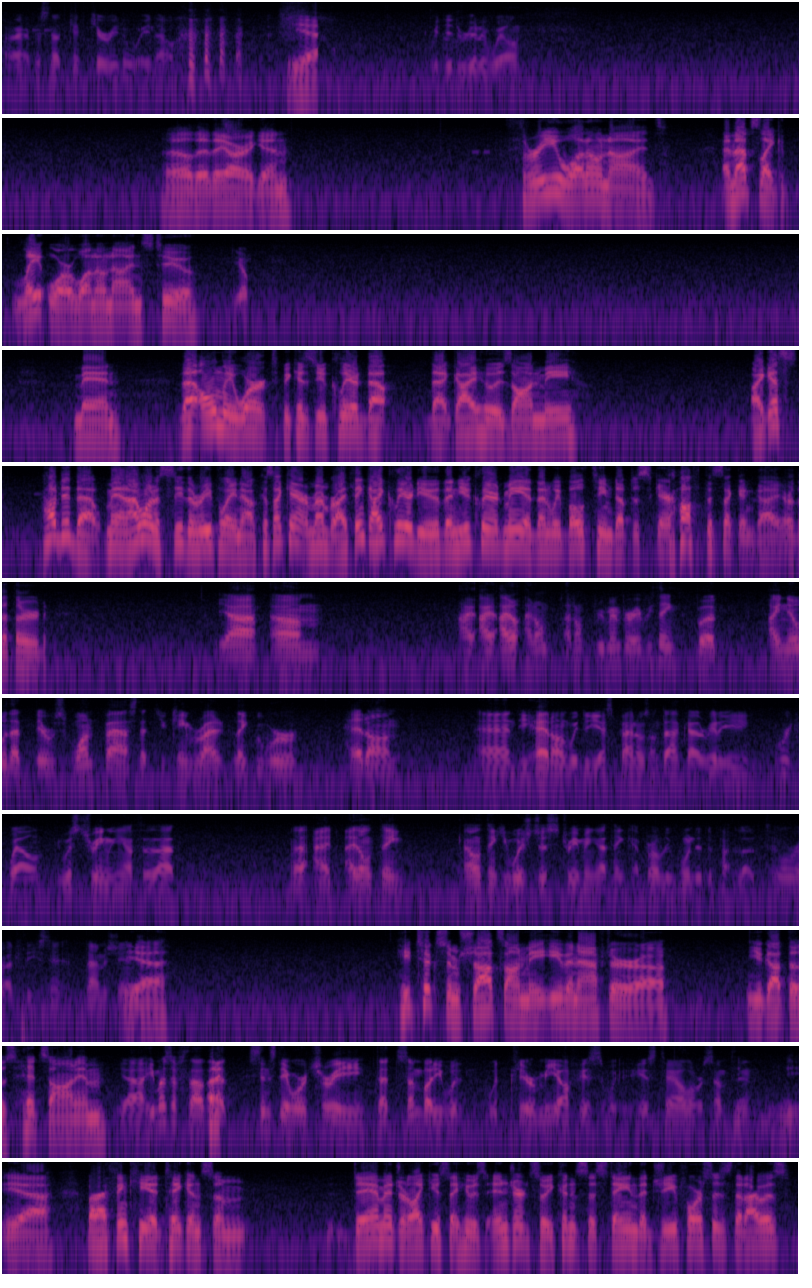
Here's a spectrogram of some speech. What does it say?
All right, let's not get carried away now. Yeah. we did really well. Oh, there they are again. Three 109s. And that's like late war 109s too. Yep. Man, that only worked because you cleared that that guy who is on me. I guess how did that? Man, I want to see the replay now cuz I can't remember. I think I cleared you, then you cleared me and then we both teamed up to scare off the second guy or the third. Yeah. Um. I, I, I don't I don't I don't remember everything, but I know that there was one pass that you came right, like we were head on, and the head on with the Hispanos on that guy really worked well. He was streaming after that. Uh, I I don't think I don't think he was just streaming. I think I probably wounded the pilot or at least uh, damaged engine. Yeah. He took some shots on me even after uh, you got those hits on him. Yeah, he must have thought But I- that since there were three, that somebody would would clear me off his his tail or something. Yeah, but I think he had taken some damage, or like you say, he was injured, so he couldn't sustain the G forces that I was,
